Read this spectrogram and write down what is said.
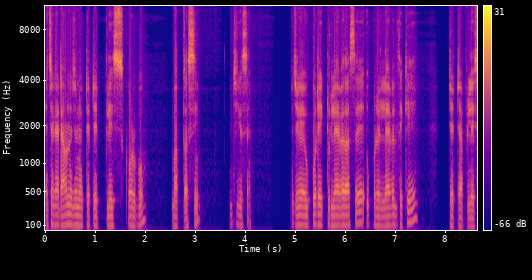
এই জায়গায় ডাউনের জন্য একটা টেট প্লেস করব, ভাবতাছি। ঠিক আছে? জায়গায় উপরে একটু লেভেল আছে, উপরের লেভেল থেকে যেটা প্লেস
